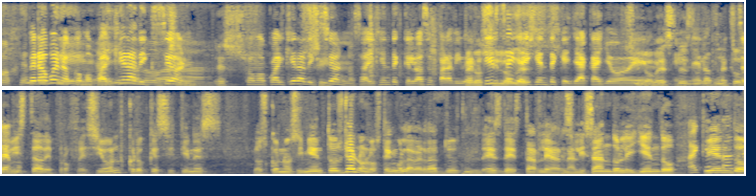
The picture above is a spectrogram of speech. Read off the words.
a gente Pero bueno, que como cualquier adicción. a- Es- Como cualquier adicción. O sea, hay gente que lo hace para si divertirse y hay gente que ya cayó Si en, lo ves desde el un punto de vista de profesión, creo que si tienes los conocimientos, yo no los tengo, la verdad, yo es de estarle analizando, leyendo, Ay, viendo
